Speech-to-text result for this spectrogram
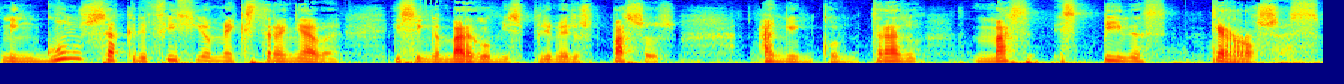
Ningún sacrificio me extrañaba y sin embargo mis primeros pasos han encontrado más espinas que rosas.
